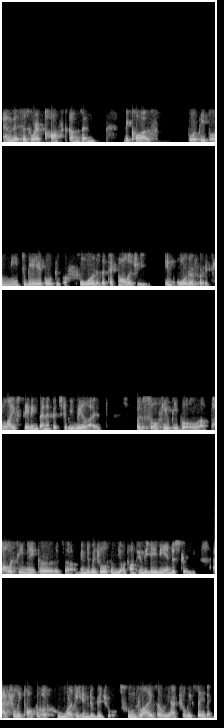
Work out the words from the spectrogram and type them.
And this is where cost comes in because poor people need to be able to afford the technology in order for its life saving benefits to be realized. But so few people, uh, policymakers, um, individuals in the auton- in the AV industry, actually talk about who are the individuals, whose lives are we actually saving.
